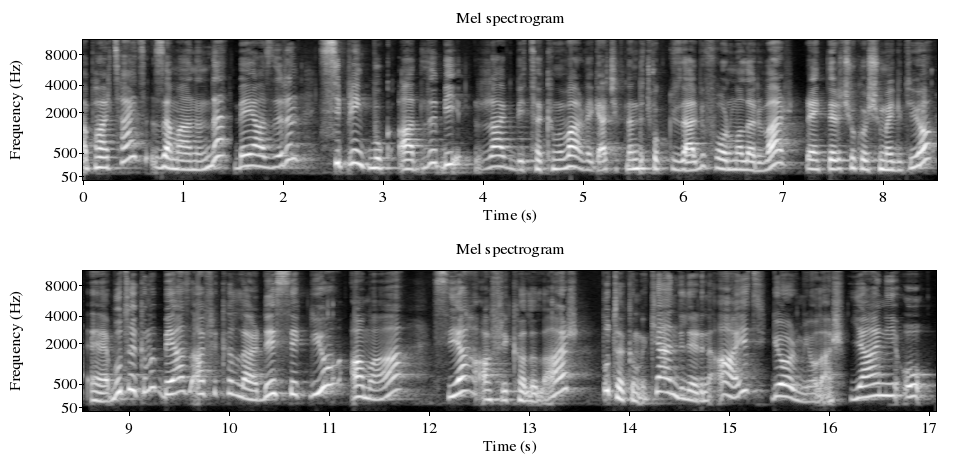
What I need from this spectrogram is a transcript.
Apartheid zamanında beyazların Springbok adlı bir rugby takımı var ve gerçekten de çok güzel bir formaları var. Renkleri çok hoşuma gidiyor. E, bu takımı beyaz Afrikalılar destekliyor ama siyah Afrikalılar bu takımı kendilerine ait görmüyorlar. Yani o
